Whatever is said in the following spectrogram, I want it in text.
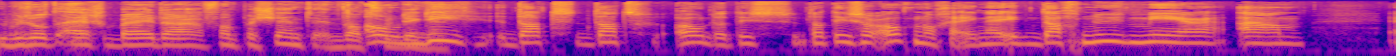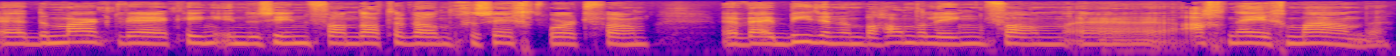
U bedoelt eigen bijdrage van patiënten en dat oh, soort dingen? Die, dat, dat, oh, dat is, dat is er ook nog een. Nee, ik dacht nu meer aan uh, de marktwerking in de zin van dat er dan gezegd wordt van... Uh, wij bieden een behandeling van acht, negen maanden.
